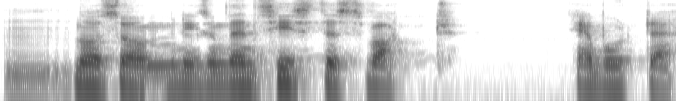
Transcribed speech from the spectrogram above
Mm. Nå som liksom den siste svart er borte.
